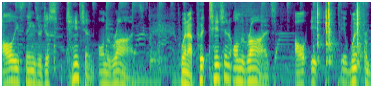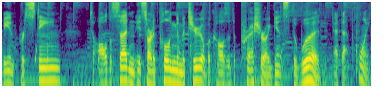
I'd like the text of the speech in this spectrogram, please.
all these things are just tension on the rods when I put tension on the rods, all it it went from being pristine to all of a sudden it started pulling the material because of the pressure against the wood at that point.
